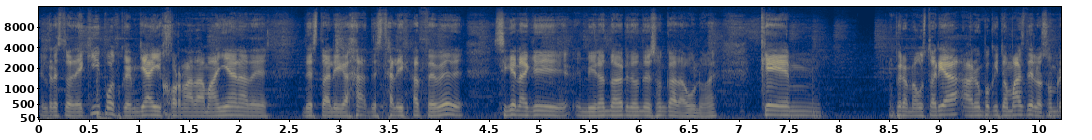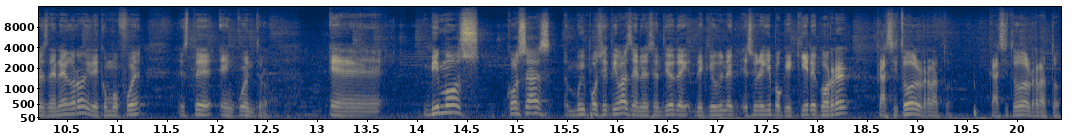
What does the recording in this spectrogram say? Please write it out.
el resto de equipos, porque ya hay jornada mañana de, de esta liga de esta liga CB. de- siguen aquí mirando a ver de dónde son cada uno. ¿eh? Que, mm, pero me gustaría hablar un poquito más de los hombres de negro y de cómo fue este encuentro. Eh, vimos cosas muy positivas en el sentido de, de que un e- es un equipo que quiere correr casi todo el rato. Casi todo el rato.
